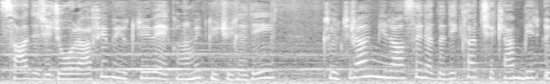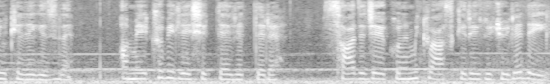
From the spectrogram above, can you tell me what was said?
sadece coğrafi büyüklüğü ve ekonomik gücüyle değil, kültürel mirasıyla da dikkat çeken bir ülkede gizli. Amerika Birleşik Devletleri sadece ekonomik ve askeri gücüyle değil,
